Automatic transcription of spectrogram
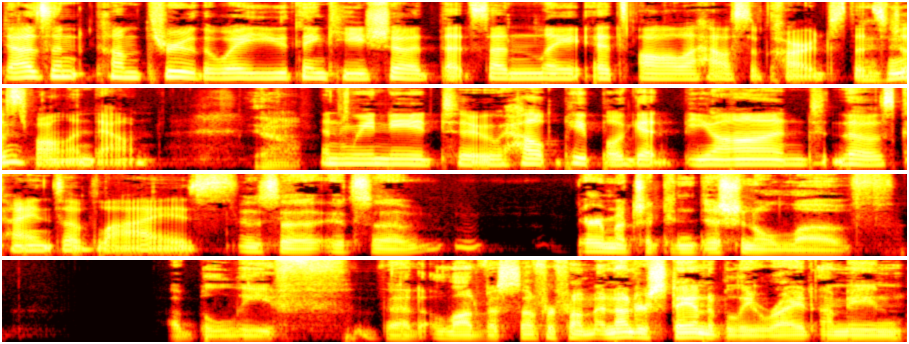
doesn't come through the way you think he should, that suddenly it's all a house of cards that's Mhm. just fallen down. Yeah. And we need to help people get beyond those kinds of lies. It's a it's a very much a conditional love, a belief that a lot of us suffer from, and understandably, right? I mean,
